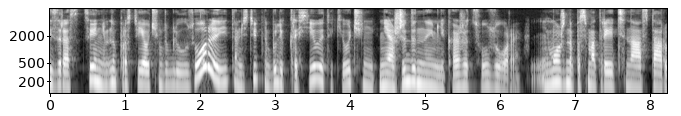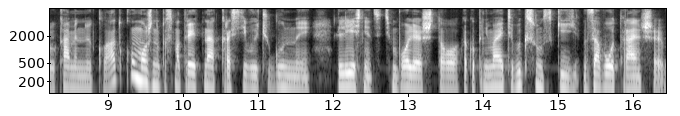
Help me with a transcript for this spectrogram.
изразцы, ну просто я очень люблю узоры, и там действительно были красивые, такие очень неожиданные, мне кажется, узоры. Можно посмотреть на старую каменную кладку, можно посмотреть на красивые красивые чугунные лестницы, тем более, что, как вы понимаете, Выксунский завод раньше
